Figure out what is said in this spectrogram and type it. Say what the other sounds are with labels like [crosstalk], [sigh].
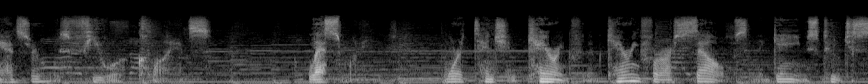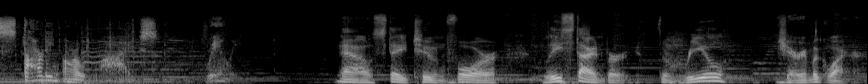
answer was fewer clients, less money, more attention, caring for them, caring for ourselves and the games too, just starting our lives, really. Now, stay tuned for Leigh Steinberg, the real Jerry Maguire.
